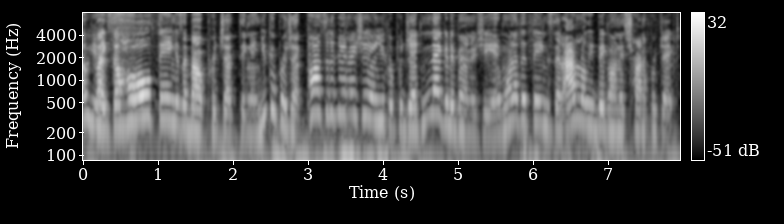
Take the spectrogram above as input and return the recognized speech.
Oh. Like the whole thing is about projecting, and you can project positive energy or you can project negative energy. And one of the things that I'm really big on is trying to project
